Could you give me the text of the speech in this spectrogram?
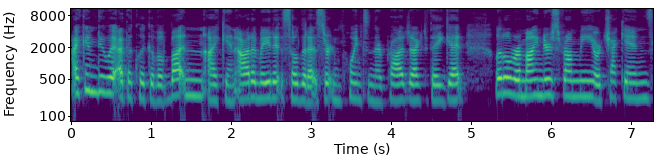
I can do it at the click of a button. I can automate it so that at certain points in their project they get little reminders from me or check ins,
